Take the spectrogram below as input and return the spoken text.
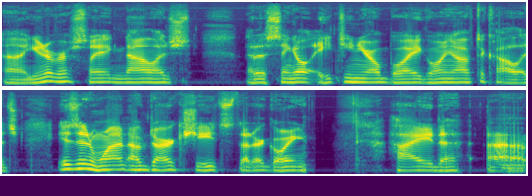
uh, universally acknowledged that a single 18 year old boy going off to college is in want of dark sheets that are going hide uh,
